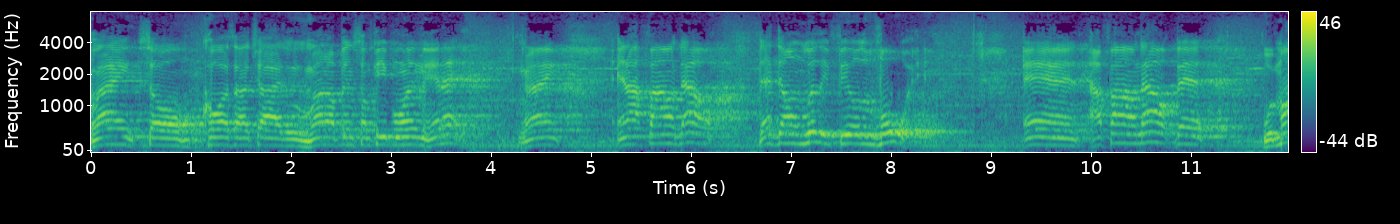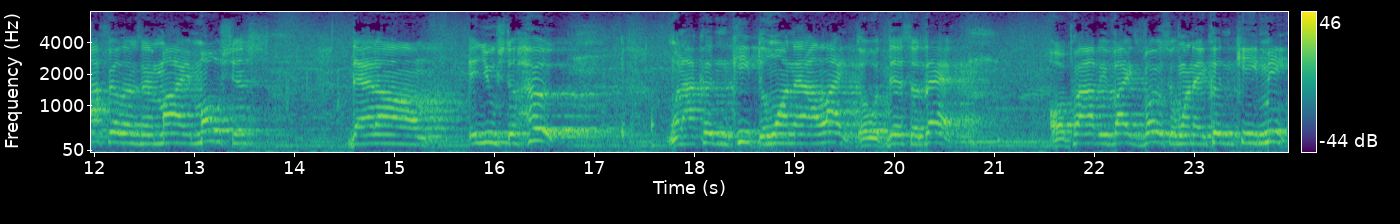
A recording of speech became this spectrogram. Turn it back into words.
right? So of course I tried to run up in some people in, in it, right? And I found out that don't really fill the void. And I found out that with my feelings and my emotions, that um, it used to hurt when I couldn't keep the one that I liked or this or that. Or probably vice versa when they couldn't keep me.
